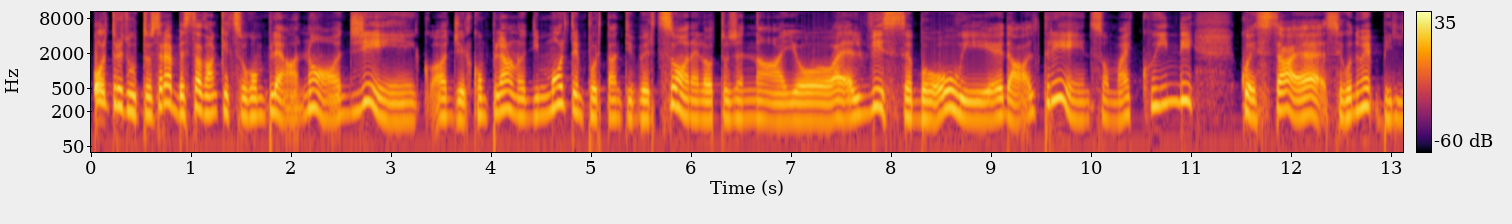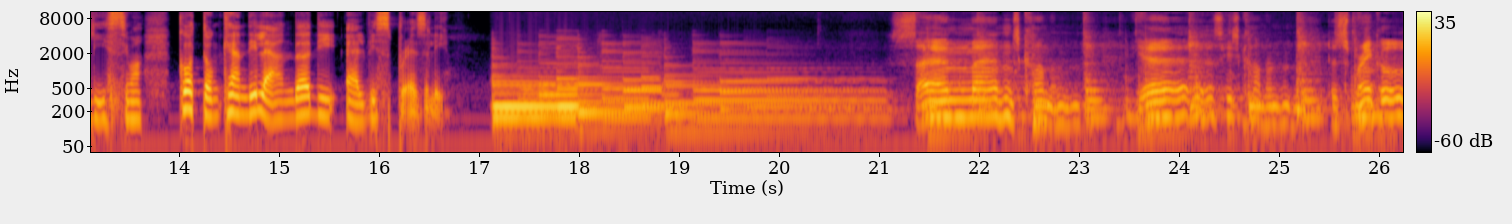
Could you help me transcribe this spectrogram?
Oltretutto sarebbe stato anche il suo compleanno oggi, oggi è il compleanno di molte importanti persone, l'8 gennaio, Elvis, Bowie ed altri, insomma, e quindi questa è secondo me bellissima, Cotton Candy Land di Elvis Presley. Sandman's coming, yes, he's coming to sprinkle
